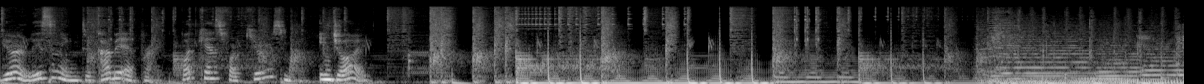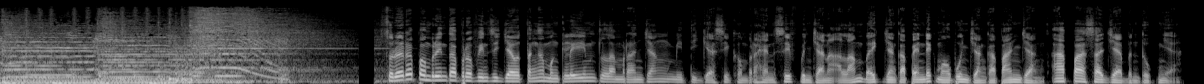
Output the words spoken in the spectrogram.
You're listening to KBR Pride, podcast for curious mind. Enjoy! Saudara pemerintah Provinsi Jawa Tengah mengklaim telah merancang mitigasi komprehensif bencana alam baik jangka pendek maupun jangka panjang. Apa saja bentuknya?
